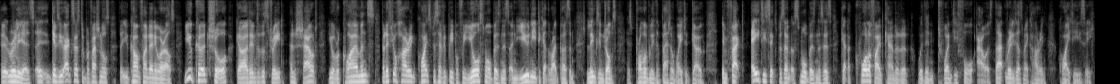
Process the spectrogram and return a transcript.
It really is. It gives you access to professionals that you can't find anywhere else. You could, sure, go out into the street and shout your requirements, but if you're hiring quite specific people for your small business and you need to get the right person, LinkedIn Jobs is probably the better way to go. In fact, 86% of small businesses get a qualified candidate within 24 hours. That really does make hiring quite easy.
